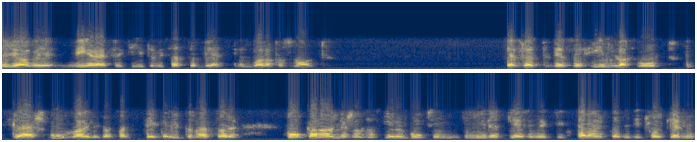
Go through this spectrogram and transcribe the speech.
Så gör vi mer effektivt om vi satsar brett än bara på smalt. Därför att det är så himla svårt, slash omöjligt att faktiskt peka ut de här för Håkan Andersson som skrev en bok som, som nyligen skrevs som Talangstad i Detroit Red.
